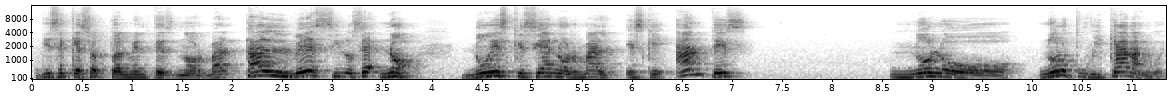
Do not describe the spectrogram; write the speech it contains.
Dice que eso actualmente es normal. Tal vez sí lo sea. No, no es que sea normal, es que antes no lo no lo publicaban, güey.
